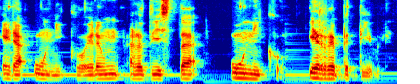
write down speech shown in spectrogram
era único, era un artista único, irrepetible.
